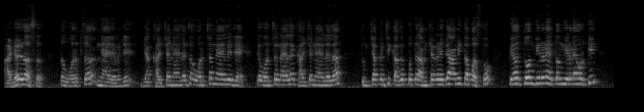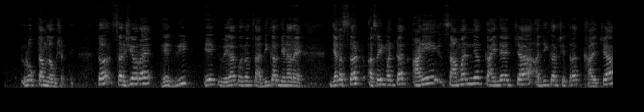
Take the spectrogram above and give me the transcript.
आढळलं असं तर वरचं न्यायालय म्हणजे ज्या खालच्या न्यायालयाचा वरचं न्यायालय जे आहे ते वरचं न्यायालय खालच्या न्यायालयाला तुमच्याकडची कागदपत्र आमच्याकडे द्या आम्ही तपासतो किंवा तो निर्णय तो निर्णयावरती रोखताम लावू शकते. तर सरशिवराय हे रीट एक वेगळ्या प्रकारचा अधिकार देणार आहे. ज्याला सट असंही म्हणतात आणि सामान्य कायद्याच्या अधिकार क्षेत्रात खालच्या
